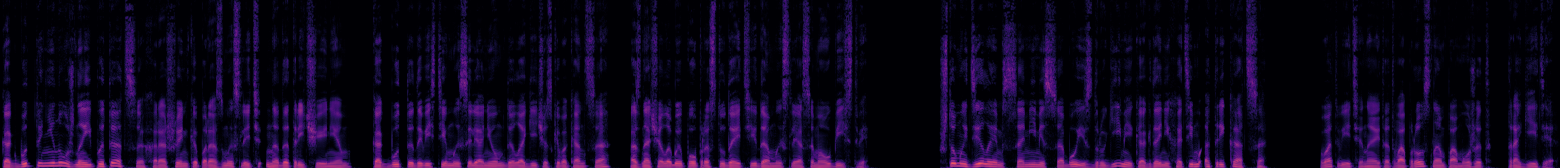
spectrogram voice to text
Как будто не нужно и пытаться хорошенько поразмыслить над отречением, как будто довести мысль о нем до логического конца означало бы попросту дойти до мысли о самоубийстве. Что мы делаем с самими собой и с другими, когда не хотим отрекаться, в ответе на этот вопрос нам поможет трагедия.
